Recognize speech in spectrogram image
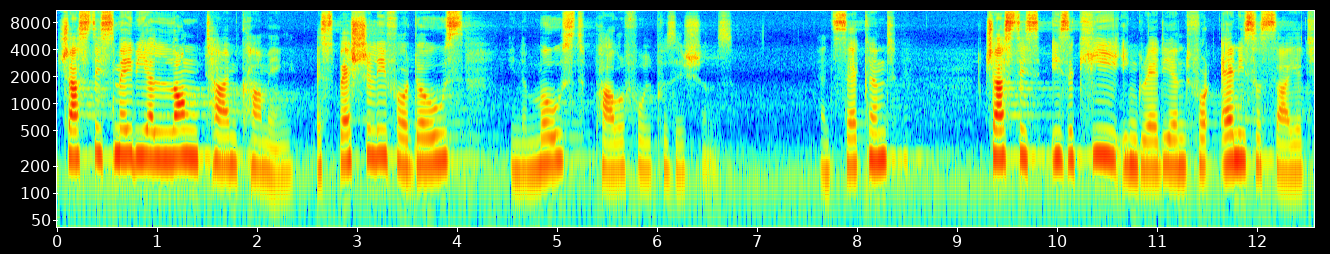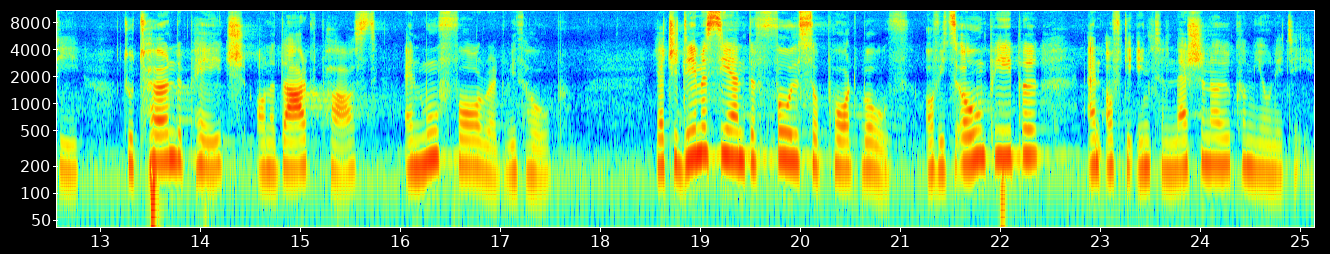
justice may be a long time coming, especially for those in the most powerful positions. And second, justice is a key ingredient for any society to turn the page on a dark past and move forward with hope. Legitimacy and the full support both of its own people and of the international community.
